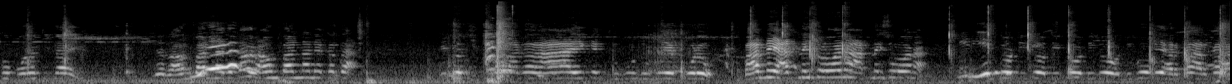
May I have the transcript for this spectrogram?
કુક્કો ટીટાય જે રાઉન્ડ બાર ના રાઉન્ડ બાર ના ને કરતા. ટીટો જીતવા લાગે હા એક એક ડુગુ ડુગુ એક પોડ્યો બહાર નહીં હાથ નહીં છોડવાના હાથ નહીં છોડવાના ટીટો ટીટો ટીટો ટીટો ડીગો બે હરકા હરકા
